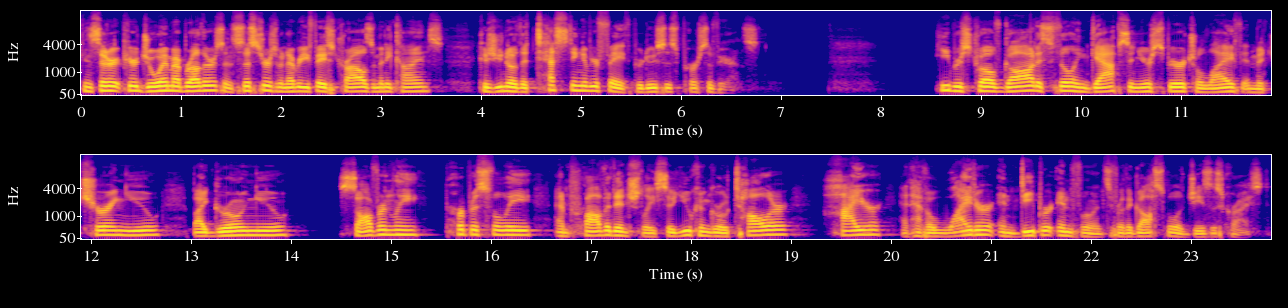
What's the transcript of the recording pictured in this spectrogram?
Consider it pure joy, my brothers and sisters, whenever you face trials of many kinds, because you know the testing of your faith produces perseverance. Hebrews 12 God is filling gaps in your spiritual life and maturing you by growing you sovereignly, purposefully, and providentially so you can grow taller, higher, and have a wider and deeper influence for the gospel of Jesus Christ.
